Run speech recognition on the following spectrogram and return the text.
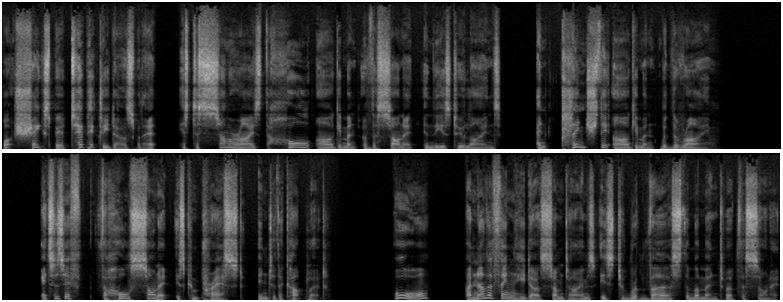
What Shakespeare typically does with it is to summarize the whole argument of the sonnet in these two lines and clinch the argument with the rhyme. It's as if the whole sonnet is compressed into the couplet. Or, another thing he does sometimes is to reverse the momentum of the sonnet,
